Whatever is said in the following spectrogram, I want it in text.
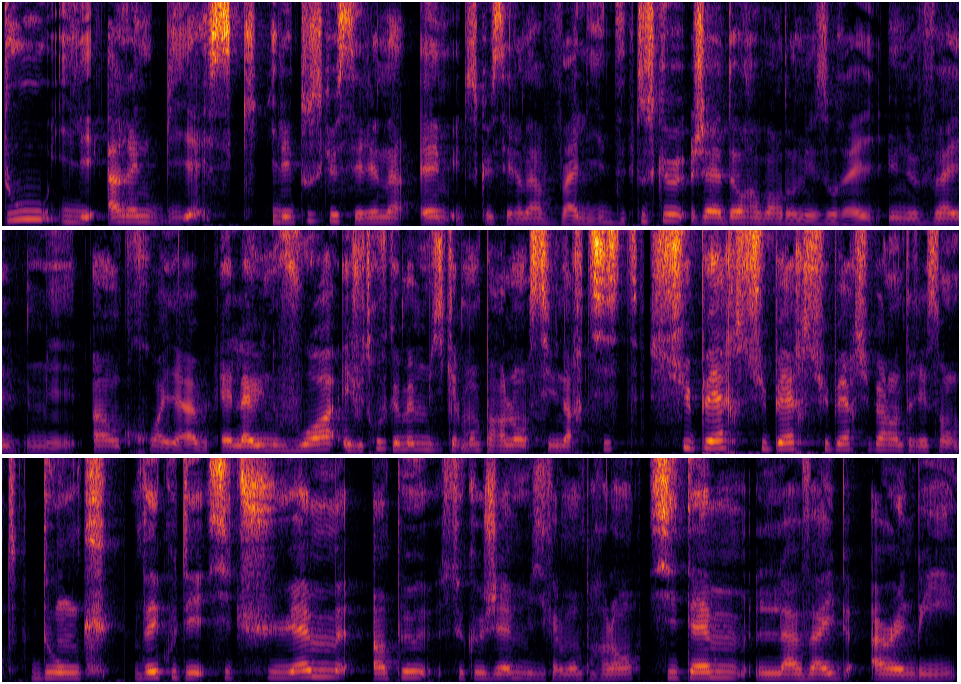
doux, il est R&B-esque, il est tout ce que Serena aime et tout ce que Serena valide, tout ce que j'adore avoir dans mes oreilles, une vibe mais incroyable. Elle a une voix et je trouve que même musicalement parlant, c'est une artiste super super super super intéressante. Donc, va écouter si tu aimes un peu ce que j'aime musicalement parlant, si t'aimes la vibe R&B,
